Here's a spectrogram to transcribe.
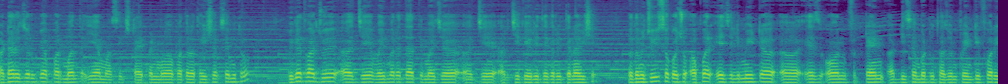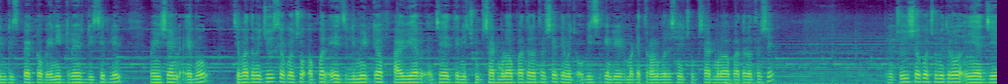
અઢાર હજાર રૂપિયા પર મંથ અહીંયા માસિક સ્ટાઇપેન્ડ મળવાપાત્ર થઈ શકશે મિત્રો. વિગતવાર જોઈએ જે વયમર્યાદા તેમજ જે અરજી કેવી રીતે કરવી તેના વિશે. તો તમે જોઈ શકો છો upper age limit as on ten December two thousand twenty four in respect of any trade discipline mention above જેમાં તમે જોઈ શકો છો upper age limit five year છે તેની છૂટછાટ મળવાપાત્ર થશે, તેમજ ઓબીસી કેન્ડિડેટ માટે ત્રણ વર્ષની છૂટછાટ મળવાપાત્ર થશે. તમે જોઈ શકો છો મિત્રો, અહીંયા જે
